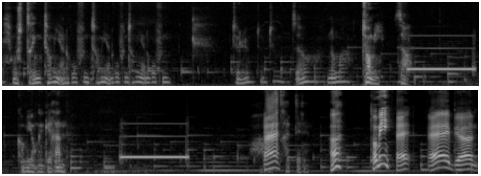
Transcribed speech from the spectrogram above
ich muss dringend Tommy anrufen, Tommy anrufen, Tommy anrufen. So, Nummer. Tommy, so. Komm, Junge, geh ran. Oh, was Hä? treibt der denn? Hä? Tommy? Hey, hey Björn.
